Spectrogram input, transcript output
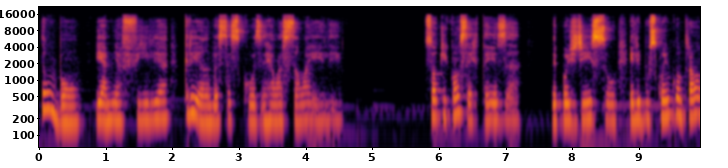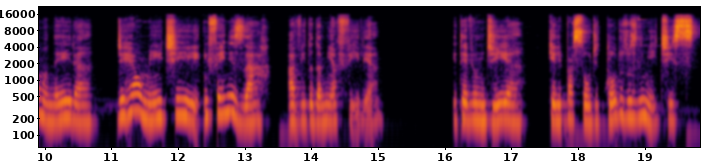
tão bom, e a minha filha criando essas coisas em relação a ele. Só que com certeza, depois disso, ele buscou encontrar uma maneira de realmente infernizar a vida da minha filha. E teve um dia que ele passou de todos os limites.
